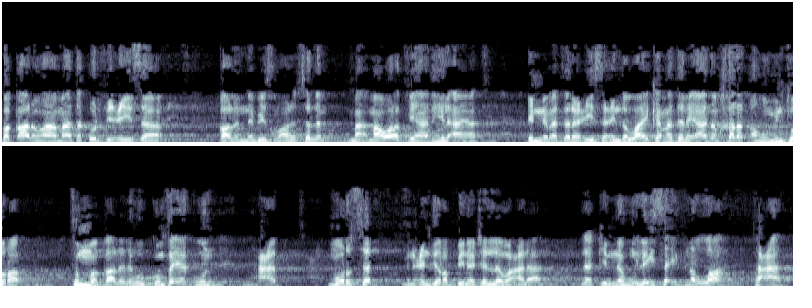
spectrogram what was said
فقالوا ها ما تقول في عيسى؟ قال النبي صلى الله عليه وسلم ما, ما ورد في هذه الآيات. إن مثل عيسى عند الله كمثل آدم خلقه من تراب. ثم قال له كن فيكون عبد مرسل من عند ربنا جل وعلا لكنه ليس ابن الله تعالى.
